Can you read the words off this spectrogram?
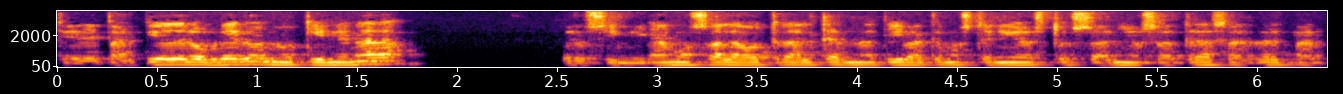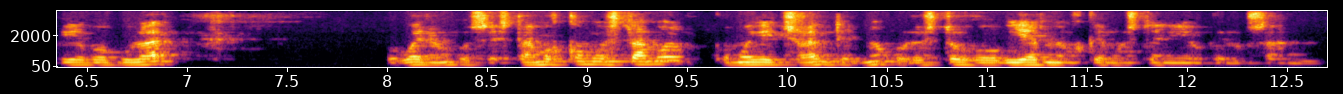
Que de Partido del Obrero no tiene nada, pero si miramos a la otra alternativa que hemos tenido estos años atrás, al del Partido Popular, pues bueno, pues estamos como estamos, como he dicho antes, ¿no? Por estos gobiernos que hemos tenido que nos han,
